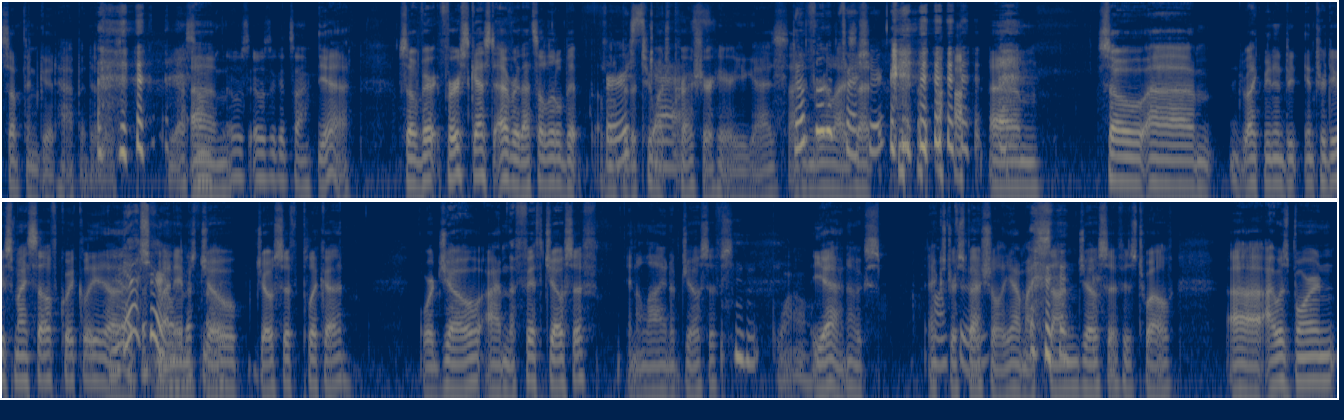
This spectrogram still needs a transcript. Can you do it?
Something good happened. At least. Yeah, some, Um, it was it was a good time. Yeah. So, very, first guest ever. That's a little bit, a little bit of First too much pressure here, you guys. I Don't didn't feel the realize pressure. that. Um, so, um, would you like me to d- introduce myself quickly? Uh, Yeah, sure. My name is. Joe Joseph Plicka, or Joe. I'm the fifth Joseph in a line of Josephs. Wow. yeah, no, ex- extra Awesome. special. Yeah, my son Joseph is 12. Uh, I was born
